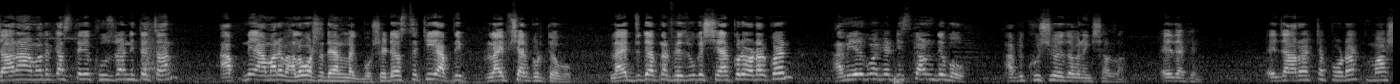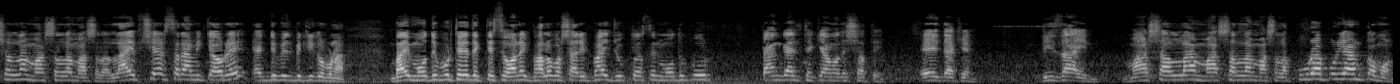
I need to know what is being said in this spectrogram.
যারা আমাদের কাছ থেকে খুচরা নিতে চান, আপনি আমার ভালোবাসা ধ্যান লাগবো। সেটা হচ্ছে কি, আপনি লাইভ শেয়ার করতে হব। লাইভ যদি আপনার ফেসবুকে শেয়ার করে অর্ডার করেন, আমি এরকম একটা ডিসকাউন্ট দেবো। আপনি খুশি হয়ে যাবেন ইনশাল্লাহ এই দেখেন। এই যে আরও একটা প্রোডাক্ট মার্শাল্লাহ মার্শাল্লাহ মার্শাল্লাহ লাইভ শেয়ার স্যার আমি কাউরে এক দুই পিস বিক্রি করব না। ভাই, মধুপুর থেকে দেখতেছি অনেক ভালোবাসা আরিফ ভাই, যুক্ত আছেন মধুপুর, টাঙ্গাইল থেকে আমাদের সাথে। এই দেখেন ডিজাইন মার্শাল্লাহ মার্শাল্লাহ মার্শাল্লাহ পুরাপুরি আনকমন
